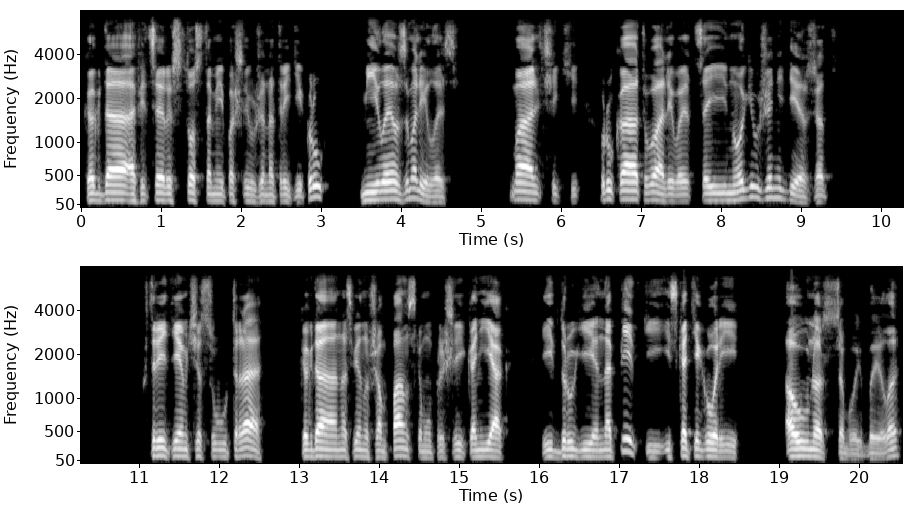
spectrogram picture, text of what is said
Когда офицеры с тостами пошли уже на третий круг, Милая взмолилась. «Мальчики, рука отваливается, и ноги уже не держат». В третьем часу утра, когда на смену шампанскому пришли коньяк и другие напитки из категории «А у нас с собой было»,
